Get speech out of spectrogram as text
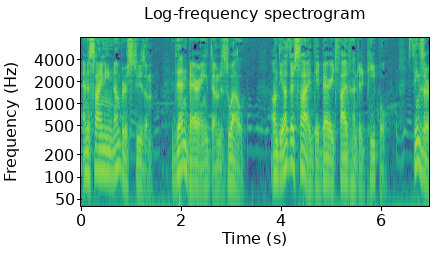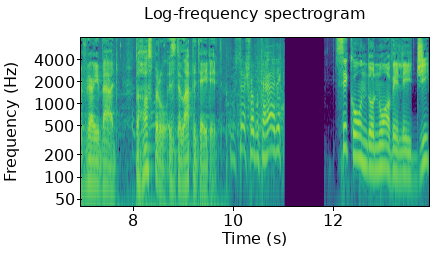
and assigning numbers to them, then burying them as well. On the other side, they buried 500 people. Things are very bad. The hospital is dilapidated. Secondo nuove leggi,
